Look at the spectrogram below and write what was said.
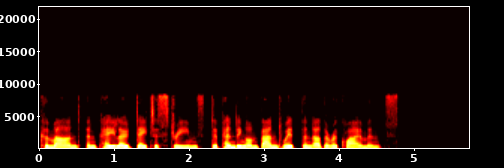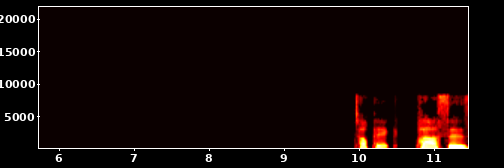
command, and payload data streams, depending on bandwidth and other requirements. Topic: Passes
